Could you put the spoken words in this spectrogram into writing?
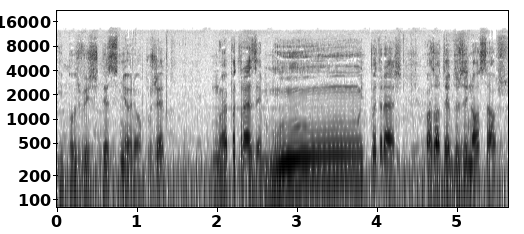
E pelos vistos desse senhor é o projeto não é para trás, é muito para trás, quase ao tempo dos dinossauros.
